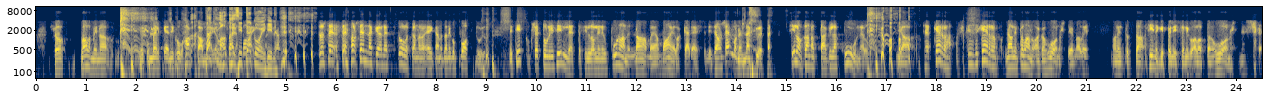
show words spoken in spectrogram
se on valmiina niin kuin melkein niin kuin hakkaamaan Väkivaltaisiin tekoihin. Se on, se, se on sen näköinen, että tuolla kannata, ei kannata niinku pottuilla. Niin se tuli sille, että sillä oli niinku punainen naama ja maila kädessä, niin se on semmoinen näky, että silloin kannattaa kyllä kuunnella. Ja se kerran, se, kerran, mä olin pelannut aika huonosti ja mä olin, mä olin tota, siinäkin pelissä niinku aloittanut huonosti. Niin se,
